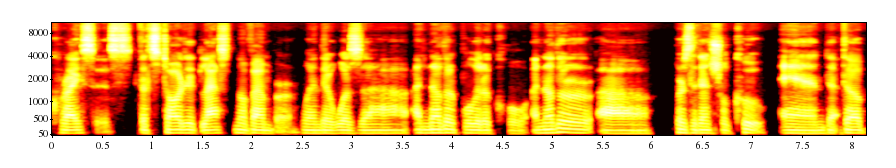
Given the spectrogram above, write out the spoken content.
crisis that started last November when there was uh, another political, another uh, presidential coup, and the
